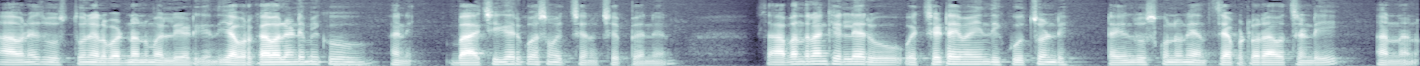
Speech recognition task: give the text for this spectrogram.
ఆమెనే చూస్తూ నిలబడి నన్ను మళ్ళీ అడిగింది. ఎవరు కావాలండి మీకు? అని. బాచీ గారి కోసం వచ్చాను చెప్పాను నేను. సాబందలంకి వెళ్ళారు. వచ్చే టైం అయింది. కూర్చోండి. టైం చూసుకుని ఎంతసేపట్లో రావచ్చండి? అన్నాను.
